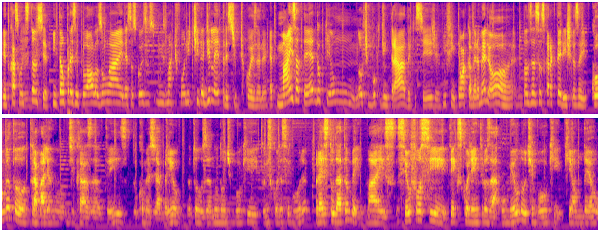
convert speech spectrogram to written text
educação à uhum. distância. Então, por exemplo, aulas online, essas coisas, um smartphone tira de letra esse tipo de coisa, né? É mais até do que um notebook de entrada, que seja. Enfim, tem uma câmera melhor, todas essas características aí. Como eu tô trabalhando de casa desde o começo de abril, eu tô usando o notebook do Escolha Segura para estudar também. Mas se eu fosse ter que escolher entre usar o meu notebook, que é um Dell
